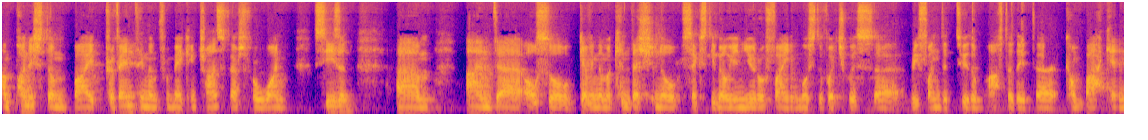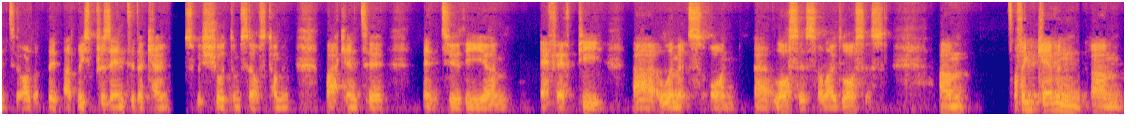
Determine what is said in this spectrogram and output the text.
and punished them by preventing them from making transfers for one season. And uh, also giving them a conditional 60 million euro fine, most of which was uh, refunded to them after they'd uh, come back into, or they at least presented accounts which showed themselves coming back into into the um, FFP uh, limits on uh, losses, allowed losses. Um, I think Kevin um,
